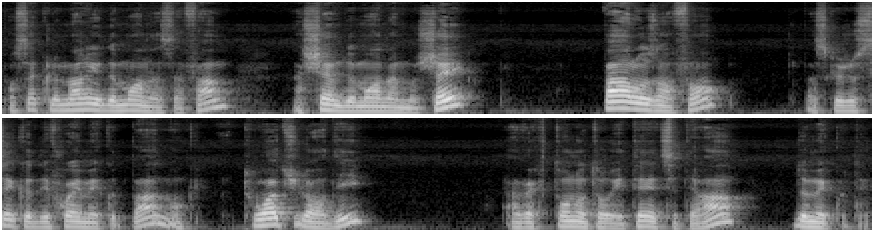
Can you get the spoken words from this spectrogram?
pour ça que le mari demande à sa femme, Hachem demande à Moshe, parle aux enfants, parce que je sais que des fois ils ne m'écoutent pas, donc toi tu leur dis, avec ton autorité, etc., de m'écouter.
